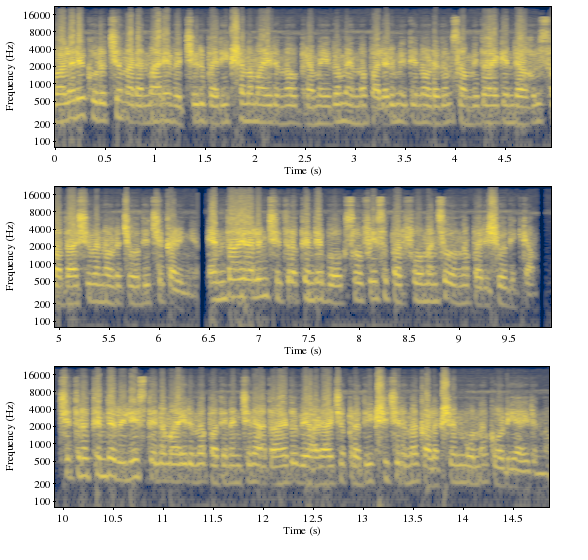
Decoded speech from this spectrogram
വളരെ കുറച്ച് നടന്മാരെ വെച്ചൊരു പരീക്ഷണമായിരുന്നു ഭ്രമേകം എന്ന് പലരും ഇതിനോടകം സംവിധായകൻ രാഹുൽ സദാശിവനോട് ചോദിച്ചു കഴിഞ്ഞു. എന്തായാലും ചിത്രത്തിന്റെ ബോക്സ് ഓഫീസ് പെർഫോമൻസ് ഒന്ന് പരിശോധിക്കാം. ചിത്രത്തിന്റെ റിലീസ് ദിനമായിരുന്ന പതിനഞ്ചിന് അതായത് വ്യാഴാഴ്ച പ്രതീക്ഷിച്ചിരുന്ന കളക്ഷൻ മൂന്ന് കോടിയായിരുന്നു.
